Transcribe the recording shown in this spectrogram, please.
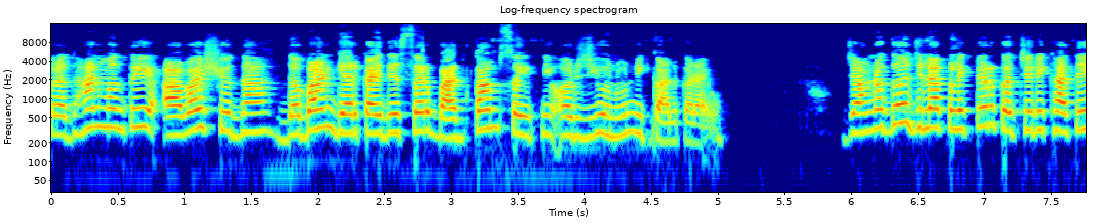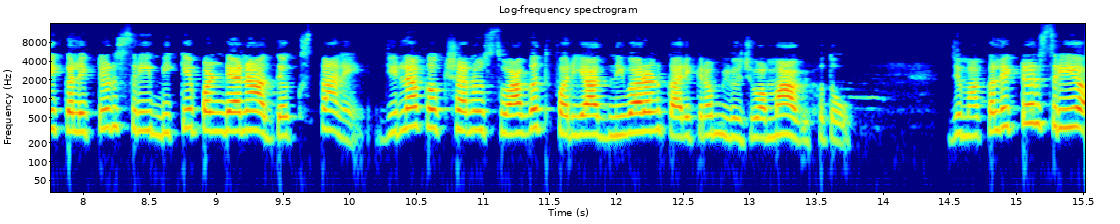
પ્રધાનમંત્રી આવાસ યોજના, દબાણ ગેરકાયદેસર બાંધકામ સહિતની અરજીઓનો નિકાલ કરાયો. જામનગર જિલ્લા કલેક્ટર કચેરી ખાતે કલેક્ટર શ્રી બી કે પંડ્યાના અધ્યક્ષસ્થાને જિલ્લા કક્ષાનો સ્વાગત ફરિયાદ નિવારણ કાર્યક્રમ યોજવામાં આવ્યો હતો. જેમાં કલેક્ટરશ્રીએ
